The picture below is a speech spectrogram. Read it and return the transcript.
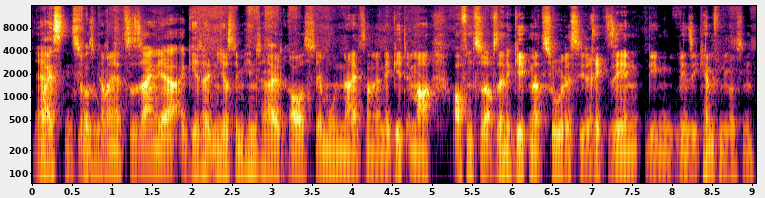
Ja, meistens das versucht. kann man jetzt so sagen, der agiert halt nicht aus dem Hinterhalt raus, der Moon Knight, sondern der geht immer offen zu, auf seine Gegner zu, dass sie direkt sehen, gegen wen sie kämpfen müssen.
